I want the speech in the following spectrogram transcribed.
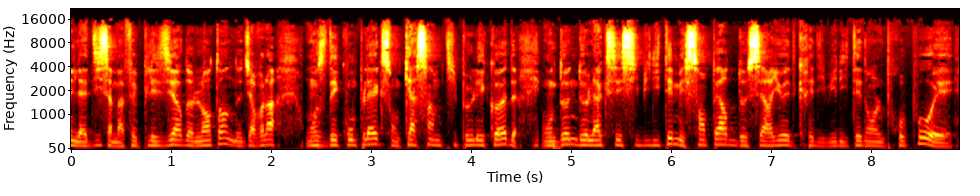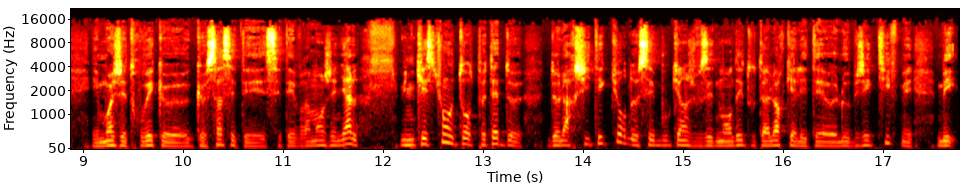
Il a dit, ça m'a fait plaisir de l'entendre, de dire voilà, on se décomplexe, on casse un petit peu les codes, on donne de l'accessibilité, mais sans perdre de sérieux et de crédibilité dans le propos. Et, moi j'ai trouvé que, ça c'était vraiment génial. Une question autour peut-être de, l'architecture de ces bouquins. Je vous ai demandé tout à l'heure quel était euh, l'objectif, mais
